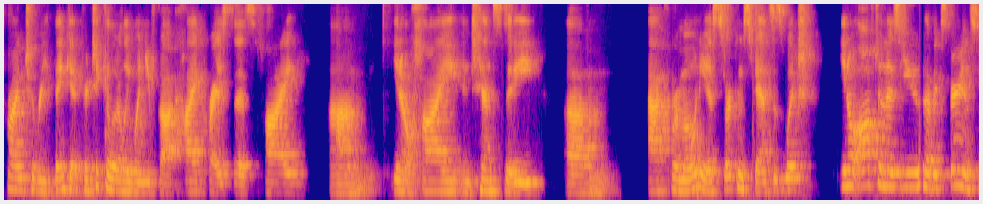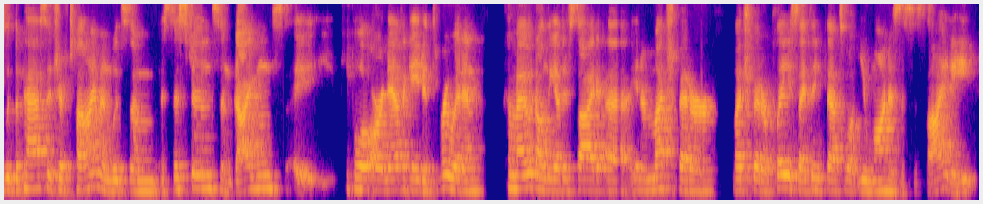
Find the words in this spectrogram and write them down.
trying to rethink it, particularly when you've got high crisis, high um, you know, high intensity, um, acrimonious circumstances, which, you know, often as you have experienced with the passage of time and with some assistance and guidance, eh, people are navigated through it and come out on the other side uh, in a much better, much better place. I think that's what you want as a society.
